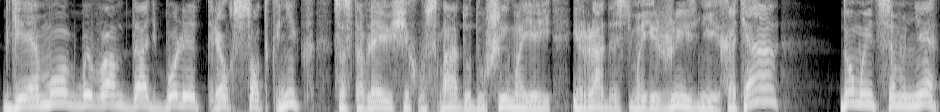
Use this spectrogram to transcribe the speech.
где я мог бы вам дать более трехсот книг, составляющих усладу души моей и радость моей жизни, хотя, думается мне,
